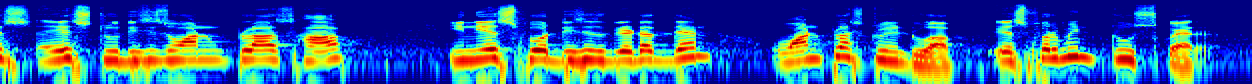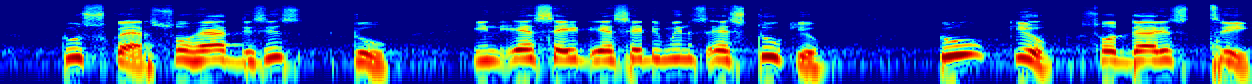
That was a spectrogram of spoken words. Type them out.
s s2 this is 1 plus half. In s4 this is greater than 1 plus 2 into half. S4 means 2 square 2 square. So here this is 2 in s8 s8 means s2 cube 2 cube. So there is 3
